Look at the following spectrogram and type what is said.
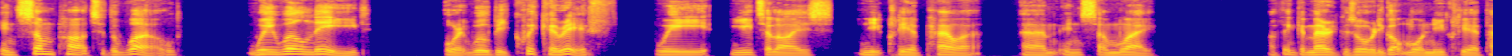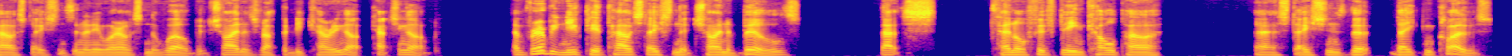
in some parts of the world, we will need, or it will be quicker if we utilize nuclear power um, in some way. I think America's already got more nuclear power stations than anywhere else in the world, but China's rapidly carrying up, catching up. And for every nuclear power station that China builds, that's 10 or 15 coal power uh, stations that they can close.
